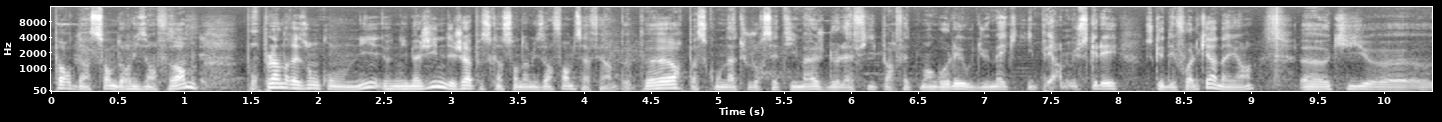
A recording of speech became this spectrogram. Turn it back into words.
porte d'un centre de remise en forme pour plein de raisons qu'on imagine. Déjà parce qu'un centre de remise en forme ça fait un peu peur parce qu'on a toujours cette image de la fille parfaitement gaulée ou du mec hyper musclé ce qui est des fois le cas d'ailleurs hein, euh, euh,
